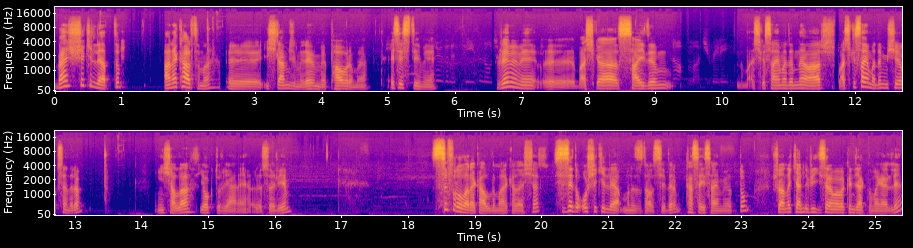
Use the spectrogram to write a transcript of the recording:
Ben şu şekilde yaptım. Anakartımı, e, işlemcimi, RAM'imi, Power'ımı, SSD'mi, RAM'imi, e, başka saydığım Başka saymadığım ne var? Başka saymadığım bir şey yok sanırım. İnşallah yoktur yani öyle söyleyeyim. Sıfır olarak aldım arkadaşlar. Size de o şekilde yapmanızı tavsiye ederim. Kasayı saymayı. Şu anda kendi bilgisayarıma bakınca aklıma geldi.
